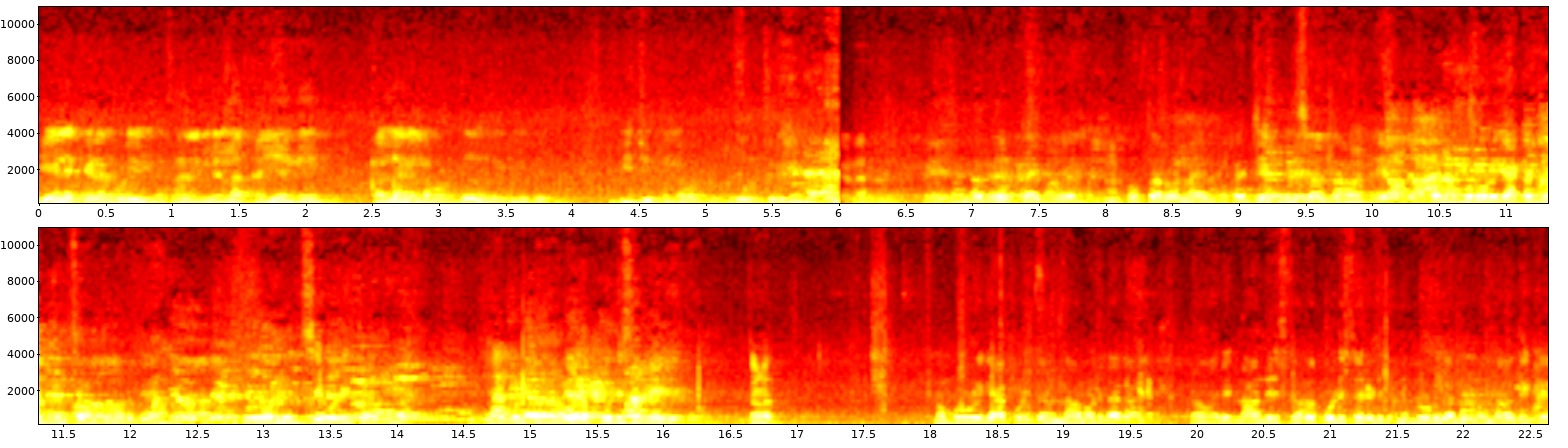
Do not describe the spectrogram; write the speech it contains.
ಹೇಳೇ ಕೇಳಂಗೆ ಹೊಡಿಲಿಲ್ಲ ಸರ್. ಇಲ್ಲೆಲ್ಲ ಕೈಯಾಗೆ ಕಲ್ಲಾಗೆಲ್ಲ ಹೊಡೆದು ಇಲ್ಲಿ ಬೀಜಕ್ಕೆಲ್ಲ ಹೊಡೆದು ನಮ್ಮೂರಿಗೆ ಹೋಗ್ತಾ ಇದ್ವಿ ಹೋಗ್ತಾ ರೋಡ್ನ ಇರ್ಬೇಕಾ ಜೀಪ್ ನಿಲ್ಸಿ ಅಂತ ಅಂದ್ವಿ ನಮ್ಮೂರ ಹುಡುಗ ಯಾಕೆ ಜೀಪ್ ನಿಲ್ಸಿ ಅಂತ ನೋಡಿದ್ವಿ ಹುಡುಗರು ನಿಲ್ಲಿಸಿ ಹೊಡಿತಾ ಇದ್ವಿ ಯಾಕೆ ಹೊಡಿತಾರೆ ಅವೆಲ್ಲ ಪೊಲೀಸರು ಬಂದಿದ್ದು ನಮ್ಮೂರ ಹುಡುಗ ಯಾಕೆ ಹೊಡಿತಾನೆ ನಾವು ನೋಡಿದಾಗ ನಾವು ಅದಕ್ಕೆ ನಾನು ನಿಲ್ಲಿಸಿ ನೋಡೋ ಪೊಲೀಸರು ಹೇಳಿದ್ರು ನಿಮ್ಮ ಹುಡುಗನ ಅಂತ. ಅದಕ್ಕೆ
